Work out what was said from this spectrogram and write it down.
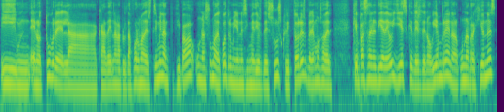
Y mm, en octubre la cadena, la plataforma de streaming anticipaba una suma de 4 millones y medio de suscriptores. Veremos a ver qué pasa en el día de hoy. Y es que desde noviembre en algunas regiones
